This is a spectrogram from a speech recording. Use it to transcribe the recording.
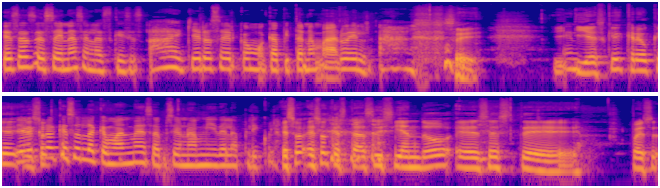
esas escenas en las que dices, ay, quiero ser como Capitana Marvel. Sí. Y, es que creo que... Yo creo que eso es lo que más me decepciona a mí de la película. Eso, eso que estás diciendo es este... Pues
